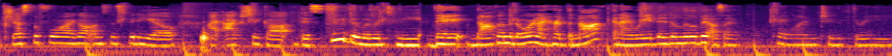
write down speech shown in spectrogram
just before I got onto this video, I actually got this food delivered to me. They knocked on the door and I heard the knock and I waited a little bit. I was like, okay, one, two, three,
